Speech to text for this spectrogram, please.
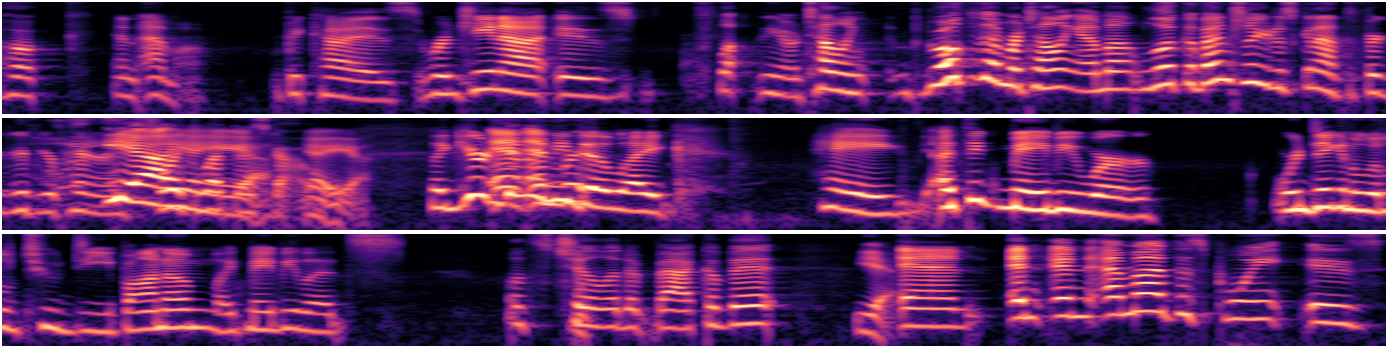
Hook, and Emma because Regina is. You know, telling both of them are telling Emma, "Look, eventually you're just gonna have to figure if your parents yeah, like yeah, let yeah, this yeah. go." yeah, yeah. Like you're And- gonna and need Ri- to like, hey, I think maybe we're we're digging a little too deep on them. Like maybe let's, Let's chill it back a bit. yeah, and and and Emma at this point is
